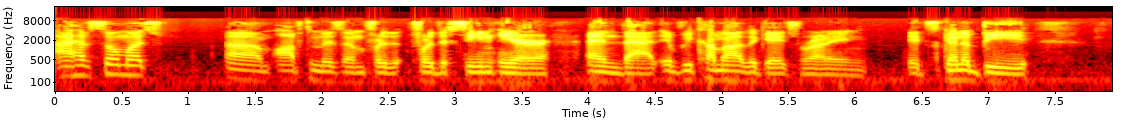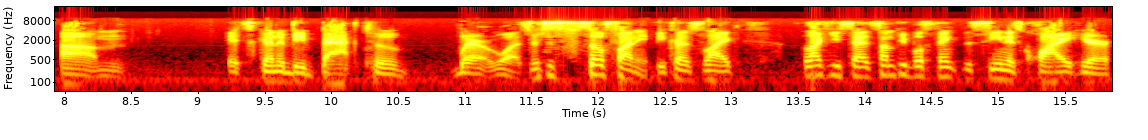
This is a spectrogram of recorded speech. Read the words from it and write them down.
I have so much um, optimism for the, for the scene here, and that if we come out of the gates running, it's gonna be, um, it's gonna be back to where it was, which is so funny because like like you said, some people think the scene is quiet here.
